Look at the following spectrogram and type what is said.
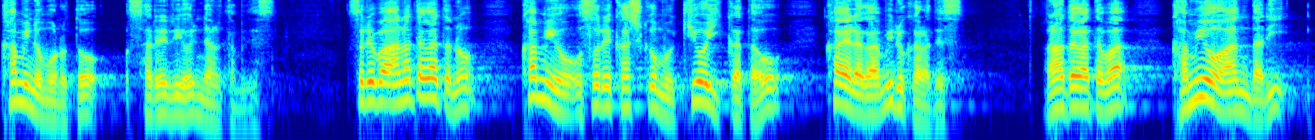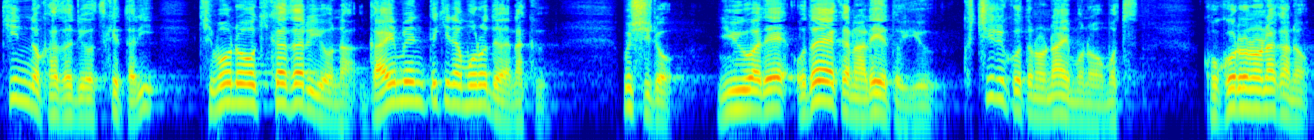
神のものとされるようになるためです。それはあなた方の神を恐れかしこむ清い生き方を彼らが見るからです。あなた方は髪を編んだり金の飾りをつけたり着物を着飾るような外面的なものではなくむしろ柔和で穏やかな霊という朽ちることのないものを持つ心の中の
